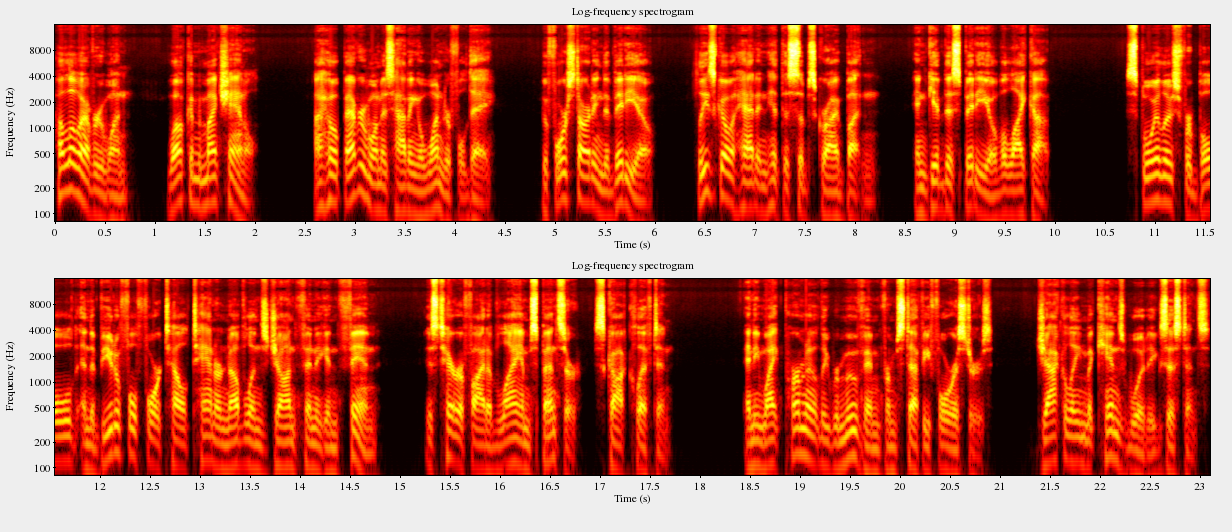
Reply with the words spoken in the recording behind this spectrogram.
Hello everyone, welcome to my channel. I hope everyone is having a wonderful day. Before starting the video, please go ahead and hit the subscribe button and give this video a like up. Spoilers for Bold and the beautiful foretell Tanner Novlan's John Finnegan Finn is terrified of Liam Spencer, Scott Clifton, and he might permanently remove him from Steffy Forrester's, Jacqueline MacInnes Wood existence.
